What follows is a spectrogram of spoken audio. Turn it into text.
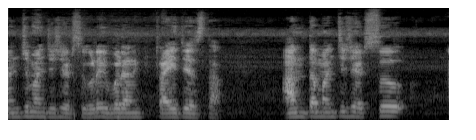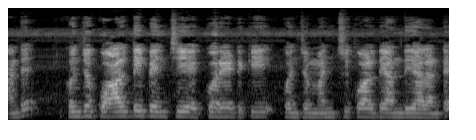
మంచి మంచి షర్ట్స్ కూడా ఇవ్వడానికి ట్రై చేస్తా. అంత మంచి షర్ట్స్ అంటే కొంచెం క్వాలిటీ పెంచి ఎక్కువ రేటుకి కొంచెం మంచి క్వాలిటీ అందియాలంటే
